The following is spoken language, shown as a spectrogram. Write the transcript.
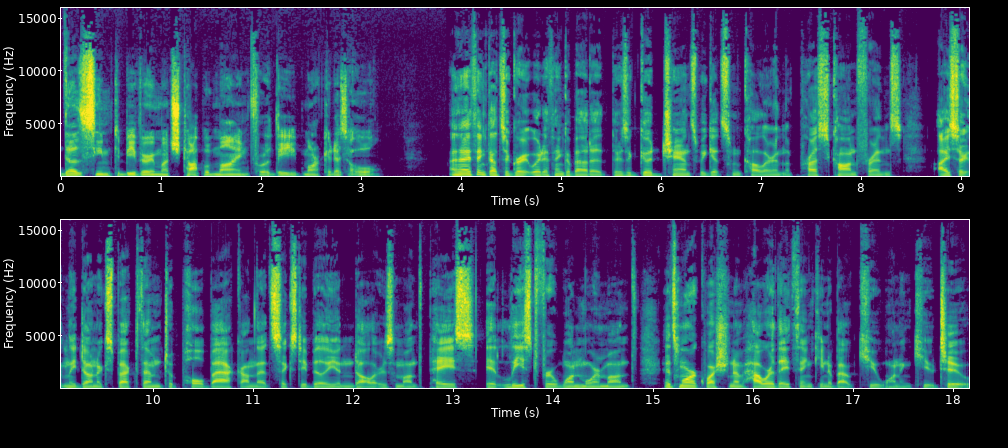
does seem to be very much top of mind for the market as a whole. And I think that's a great way to think about it. There's a good chance we get some color in the press conference. I certainly don't expect them to pull back on that $60 billion a month pace, at least for one more month. It's more a question of how are they thinking about Q1 and Q2?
